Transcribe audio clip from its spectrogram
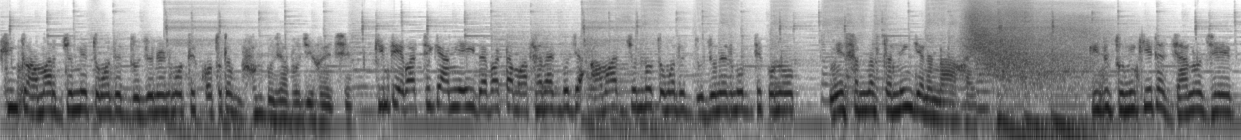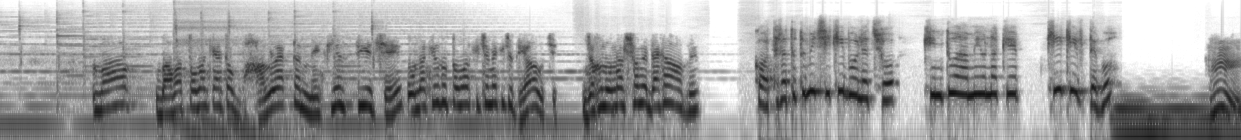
কিন্তু আমার জন্য তোমাদের দুজনের মধ্যে কতটা ভুল বোঝাবুঝি হয়েছে। কিন্তু এবার থেকে আমি এই ব্যাপারটা মাথায় রাখব যে আমার জন্য তোমাদের দুজনের মধ্যে কোনো মিসআন্ডারস্ট্যান্ডিং যেন না হয়। কিন্তু তুমি কি এটা জানো যে মা বাবা তোমাকে এত ভালো একটা নেকলেস দিয়েছে ওনাকেও তো তোমার কিছু না কিছু দেওয়া উচিত যখন ওনার সঙ্গে দেখা হবে। কথাটা তো তুমি ঠিকই বলেছ কিন্তু আমি ওনাকে কি গিফট দেব? হুম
